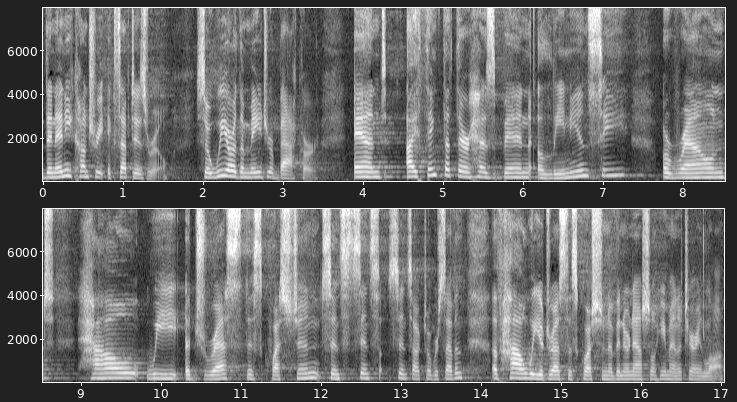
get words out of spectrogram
than any country except Israel. So we are the major backer. And I think that there has been a leniency around how we address this question since, since, since October 7th of how we address this question of international humanitarian law.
